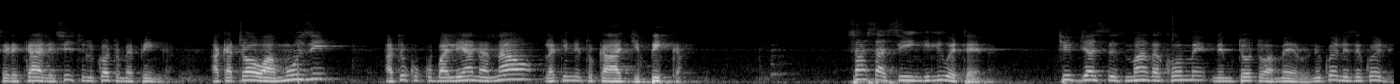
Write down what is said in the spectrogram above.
serikali, sisi tulikuwa tumepinga, akatoa uamuzi, hatukukubaliana nao, lakini tukaajibika. Sasa siingiliwe tena. Chief Justice Martha Koome ni mtoto wa Meru. Ni kweli, si kweli?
